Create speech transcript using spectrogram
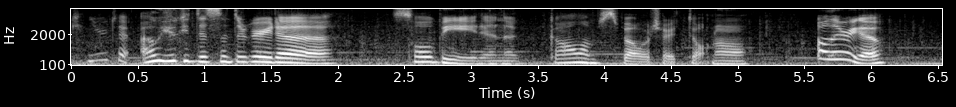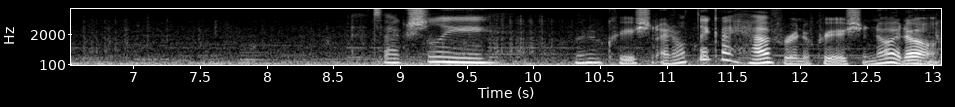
Can you Oh, you can disintegrate a soul bead and a golem spell, which I don't know. Oh, there we go. It's actually Rune of Creation. I don't think I have Rune of Creation. No, I don't.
